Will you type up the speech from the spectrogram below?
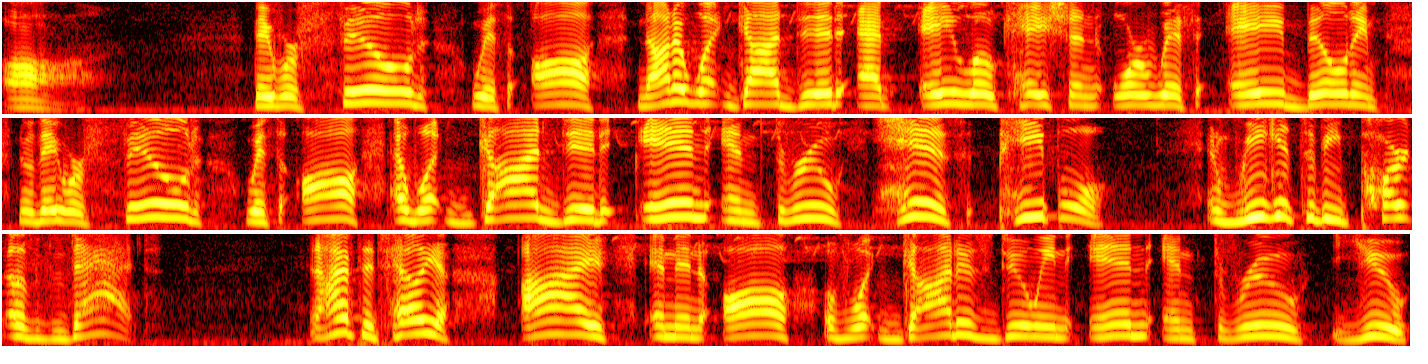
Awe. They were filled with awe, not at what God did at a location or with a building. No, they were filled with awe at what God did in and through His people. And we get to be part of that. And I have to tell you, I am in awe of what God is doing in and through you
